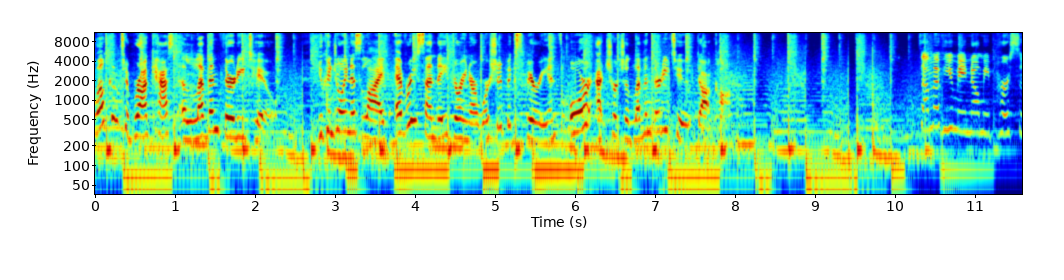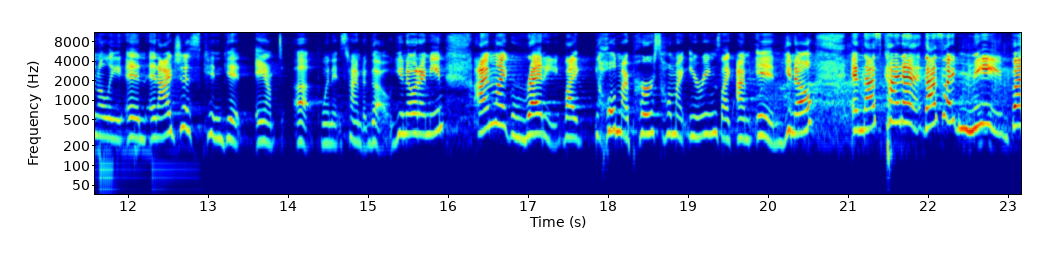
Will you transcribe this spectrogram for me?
Welcome to broadcast 1132. You can join us live every Sunday during our worship experience or at church1132.com. personally, and, and I just can get amped up when it's time to go. You know what I mean? I'm like ready, like hold my purse, hold my earrings, like I'm in, you know? And that's kind of, that's like me. But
